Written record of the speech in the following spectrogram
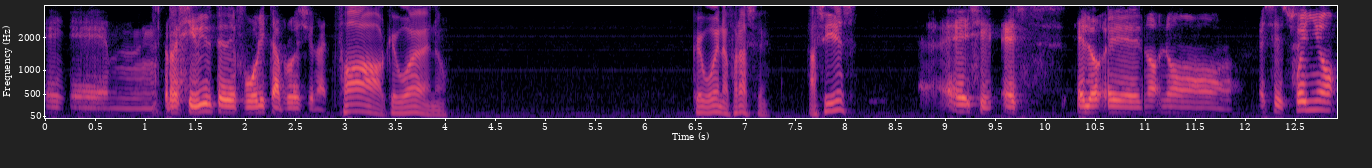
Eh, eh, recibirte de futbolista profesional. ¡Fa! ¡Qué bueno! ¡Qué buena frase! ¿Así es? Eh, sí, es el, eh, no, no, es el sueño,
